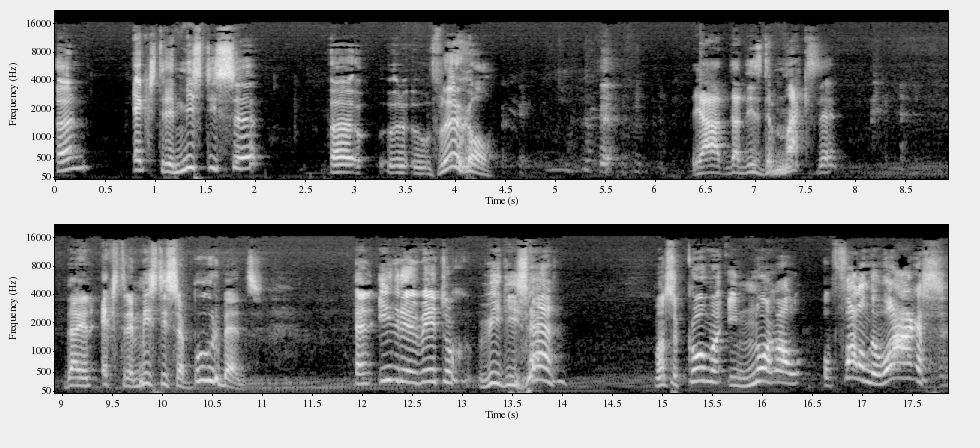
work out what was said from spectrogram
een extremistische eh, eh, vleugel. Ja, dat is de max, hè. Dat je een extremistische boer bent. En iedereen weet toch wie die zijn? Want ze komen in nogal opvallende wagens.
